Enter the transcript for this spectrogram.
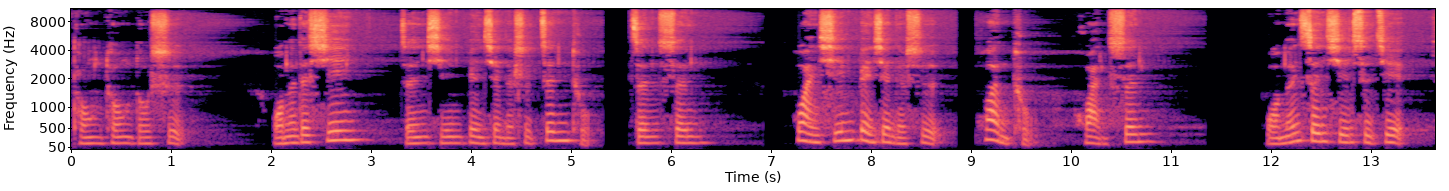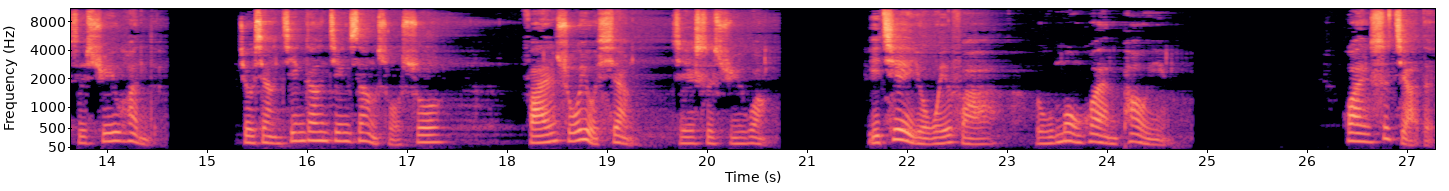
通通都是。我们的心真心变现的是真土、真身，幻心变现的是幻土、幻身。我们身心世界是虚幻的，就像《金刚经》上所说。凡所有相，皆是虚妄；一切有为法，如梦幻泡影。幻是假的，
